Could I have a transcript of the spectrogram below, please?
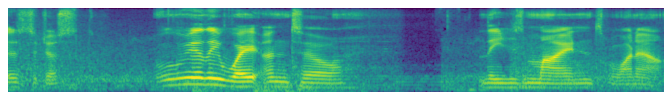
Is to just really wait until these mines run out.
